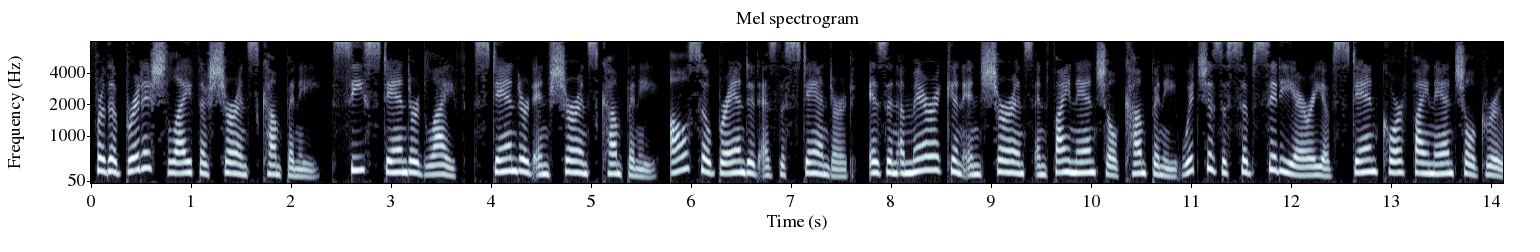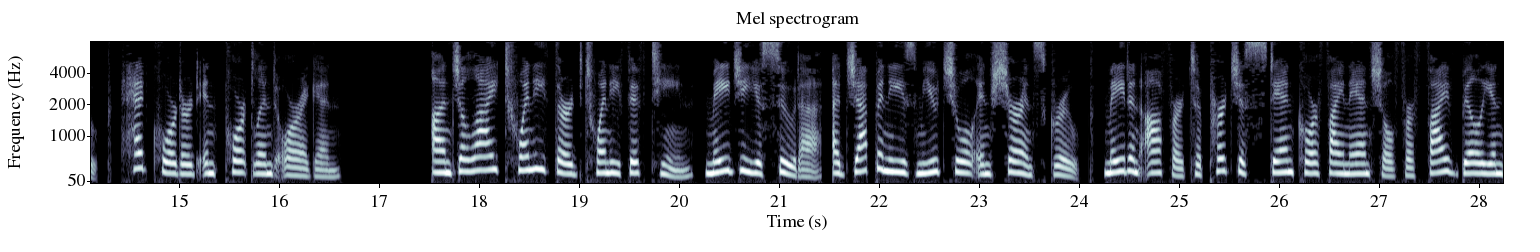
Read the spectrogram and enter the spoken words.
For the British Life Assurance Company, see Standard Life. Standard Insurance Company, also branded as The Standard, is an American insurance and financial company which is a subsidiary of StanCorp Financial Group, headquartered in Portland, Oregon. On July 23, 2015, Meiji Yasuda, a Japanese mutual insurance group, made an offer to purchase StanCorp Financial for $5 billion.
